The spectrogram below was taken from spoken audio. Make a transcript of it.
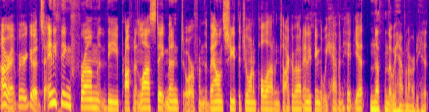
all right, very good. So, anything from the profit and loss statement or from the balance sheet that you want to pull out and talk about? Anything that we haven't hit yet? Nothing that we haven't already hit.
